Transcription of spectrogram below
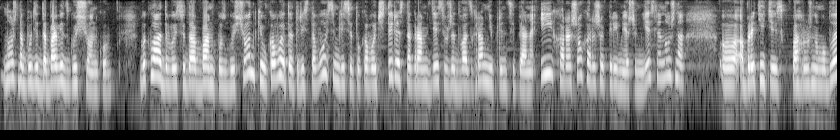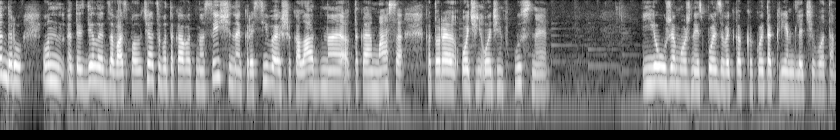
нужно будет добавить сгущенку. Выкладываю сюда банку сгущенки, у кого это 380, у кого 400 грамм, здесь уже 20 грамм не принципиально. И хорошо-хорошо перемешиваем. Если нужно, э, обратитесь к погружному блендеру, он это сделает за вас. Получается вот такая вот насыщенная, красивая, шоколадная такая масса, которая очень-очень вкусная. Ее уже можно использовать как какой-то крем для чего-то.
